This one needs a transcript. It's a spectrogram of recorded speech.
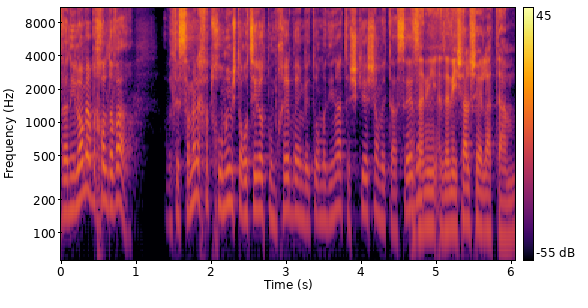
ואני לא אומר בכל דבר. אבל תסמן לך תחומים שאתה רוצה להיות מומחה בהם בתור מדינה, תשקיע שם ותעשה את זה. אז אני אשאל שאלת תם.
